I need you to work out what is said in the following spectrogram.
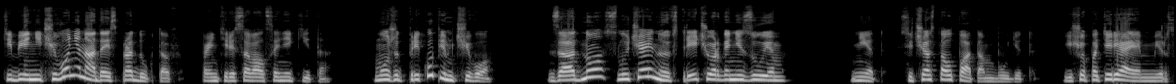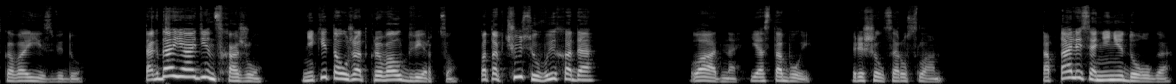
«Тебе ничего не надо из продуктов?» – поинтересовался Никита. «Может, прикупим чего?» Заодно случайную встречу организуем. Нет, сейчас толпа там будет. Еще потеряем Мирского из виду. Тогда я один схожу. Никита уже открывал дверцу. Потопчусь у выхода. Ладно, я с тобой, решился Руслан. Топтались они недолго.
